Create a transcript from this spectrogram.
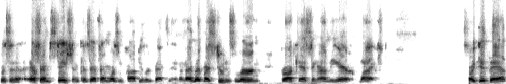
was an FM station because FM wasn't popular back then, and I let my students learn broadcasting on the air live. So I did that,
